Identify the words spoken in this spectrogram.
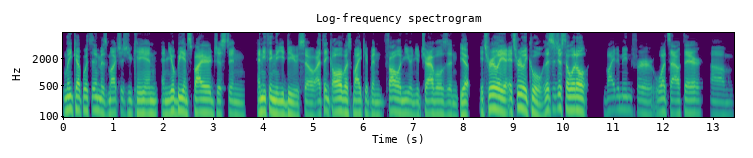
link up with him as much as you can, and you'll be inspired just in anything that you do. So I think all of us, Mike, have been following you and your travels, and Yep. it's really it's really cool. This is just a little vitamin for what's out there. Um,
